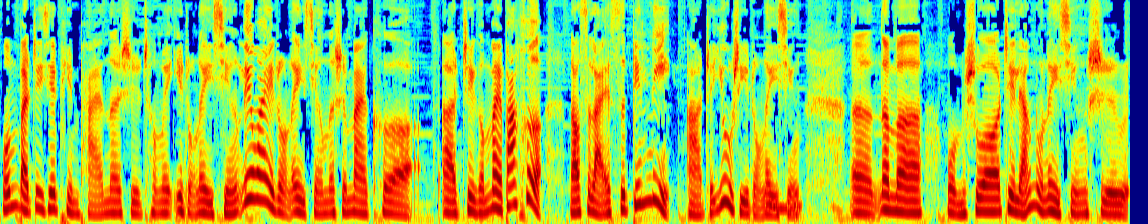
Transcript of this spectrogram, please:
我们把这些品牌呢是成为一种类型。另外一种类型呢是迈克呃这个迈巴赫、劳斯莱斯、宾利啊，这又是一种类型。呃，那么我们说这两种类型是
